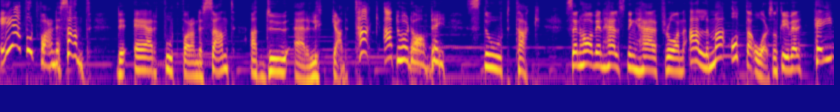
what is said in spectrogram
är fortfarande sant! Det är fortfarande sant att du är lyckad. Tack att du hörde av dig! Stort tack! Sen har vi en hälsning här från Alma, 8 år, som skriver Hej!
